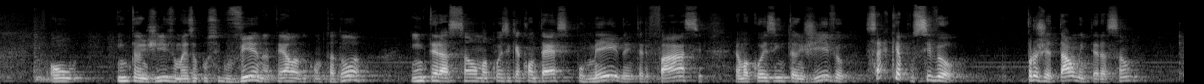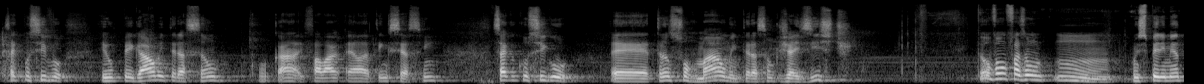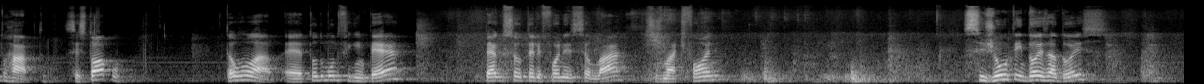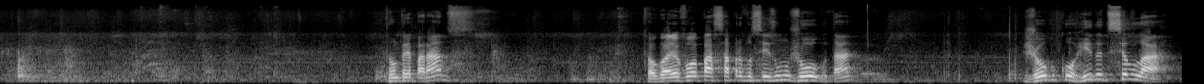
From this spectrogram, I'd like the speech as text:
ou intangível, mas eu consigo ver na tela do computador, interação é uma coisa que acontece por meio da interface, é uma coisa intangível, será que é possível projetar uma interação? Será que é possível eu pegar uma interação, colocar e falar ela tem que ser assim? Será que eu consigo é, transformar uma interação que já existe? Então vamos fazer um, um, um experimento rápido. Vocês topam? Então vamos lá. É, todo mundo fica em pé. Pega o seu telefone e celular, seu smartphone. Se juntem dois a dois. Estão preparados? Então agora eu vou passar para vocês um jogo, tá? Jogo corrida de celular.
